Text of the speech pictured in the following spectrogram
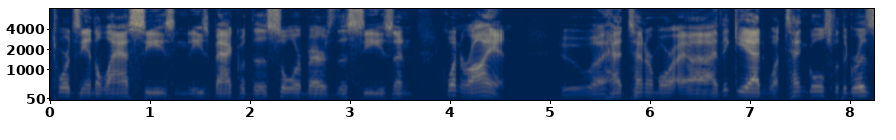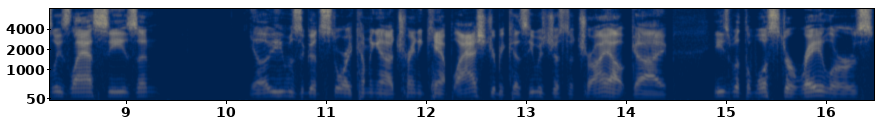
towards the end of last season, and he's back with the Solar Bears this season. Quinn Ryan, who uh, had 10 or more, uh, I think he had, what, 10 goals for the Grizzlies last season. You know, he was a good story coming out of training camp last year because he was just a tryout guy. He's with the Worcester Railers.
